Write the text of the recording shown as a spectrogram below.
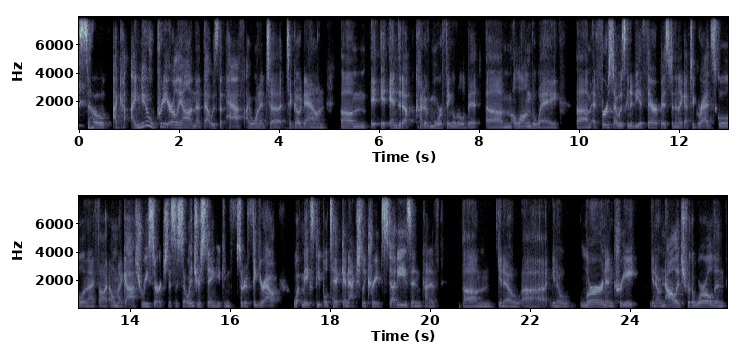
so I I knew pretty early on that that was the path I wanted to to go down. Um, it, it ended up kind of morphing a little bit um, along the way. Um, at first, I was going to be a therapist, and then I got to grad school, and I thought, oh my gosh, research! This is so interesting. You can sort of figure out what makes people tick and actually create studies and kind of um, you know uh, you know learn and create you know knowledge for the world, and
